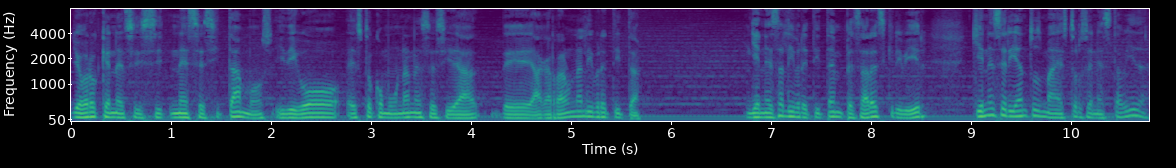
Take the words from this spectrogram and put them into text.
yo creo que necesi- necesitamos, y digo esto como una necesidad, de agarrar una libretita y en esa libretita empezar a escribir quiénes serían tus maestros en esta vida.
